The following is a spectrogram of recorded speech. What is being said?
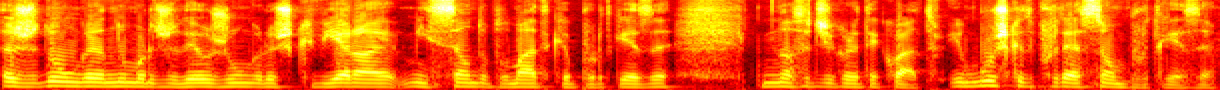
ajudou um grande número de judeus húngaros que vieram à missão diplomática portuguesa de 1944 em busca de proteção portuguesa.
